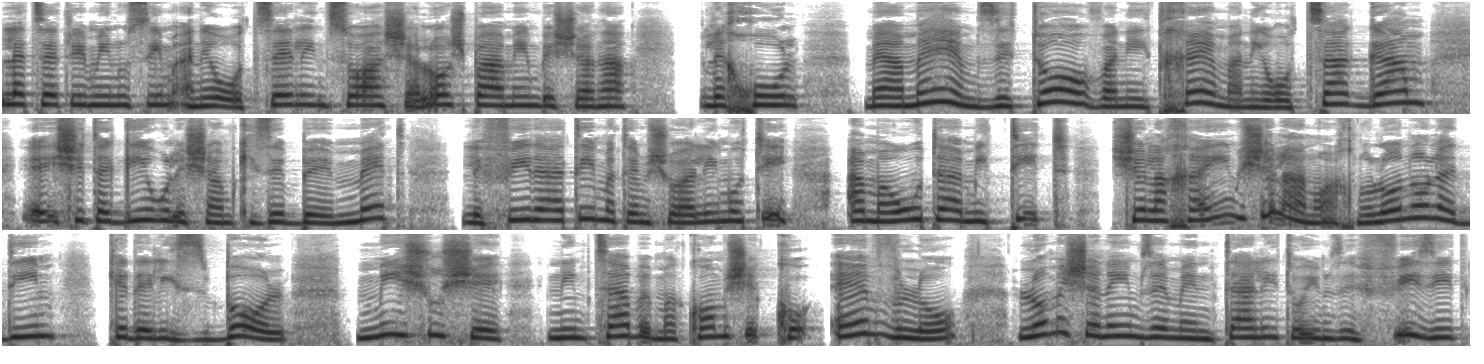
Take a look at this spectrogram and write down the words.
לצאת ממינוסים, אני רוצה לנסוע שלוש פעמים בשנה. לחו"ל, מהמם, זה טוב, אני איתכם, אני רוצה גם אה, שתגיעו לשם, כי זה באמת, לפי דעתי, אם אתם שואלים אותי, המהות האמיתית של החיים שלנו. אנחנו לא נולדים כדי לסבול. מישהו שנמצא במקום שכואב לו, לא משנה אם זה מנטלית או אם זה פיזית,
